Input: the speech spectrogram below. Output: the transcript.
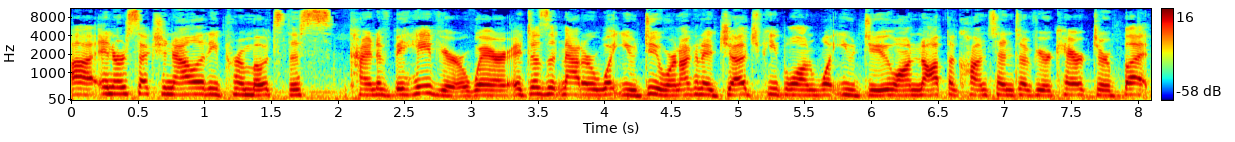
uh, intersectionality promotes this kind of behavior where it doesn't matter what you do. We're not going to judge people on what you do, on not the content of your character, but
